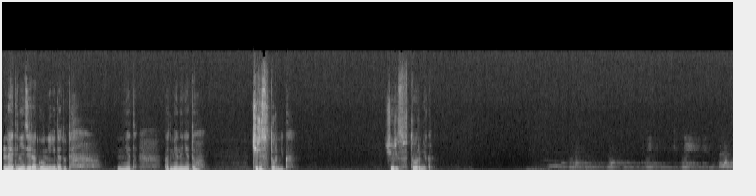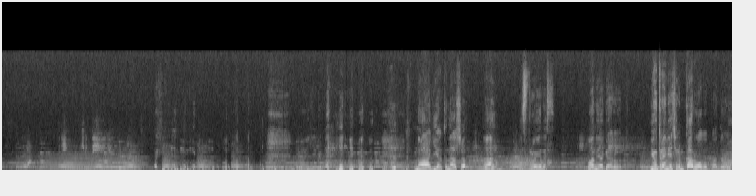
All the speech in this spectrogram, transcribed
На этой неделе отгул мне не дадут. Нет, подмены нету. Через вторник. Через вторник. Ну, а Верка наша, а? Устроилась. Он и огород. И утром вечером корову подоит.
